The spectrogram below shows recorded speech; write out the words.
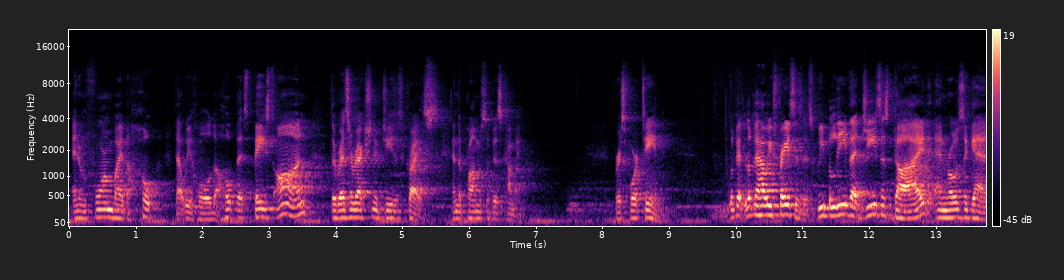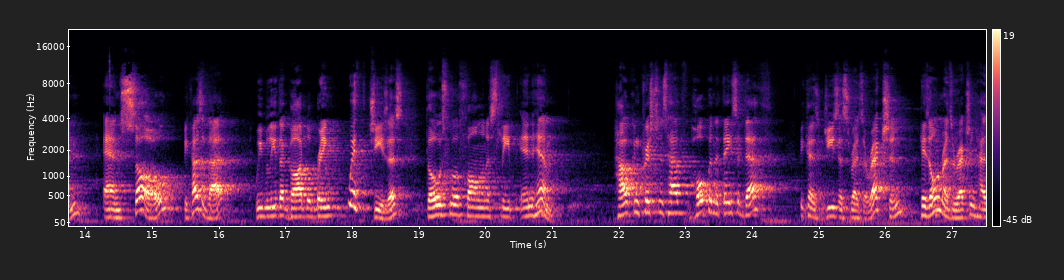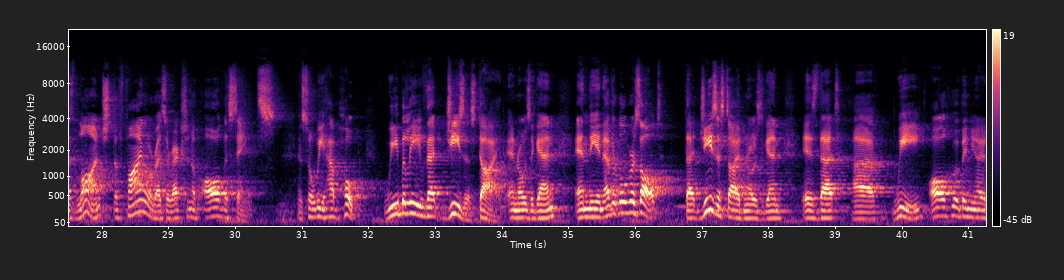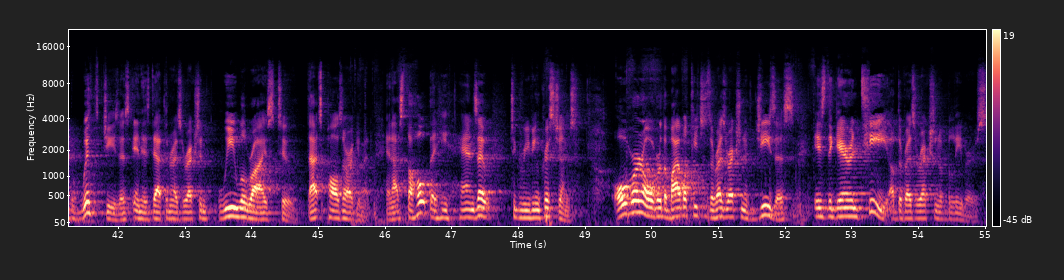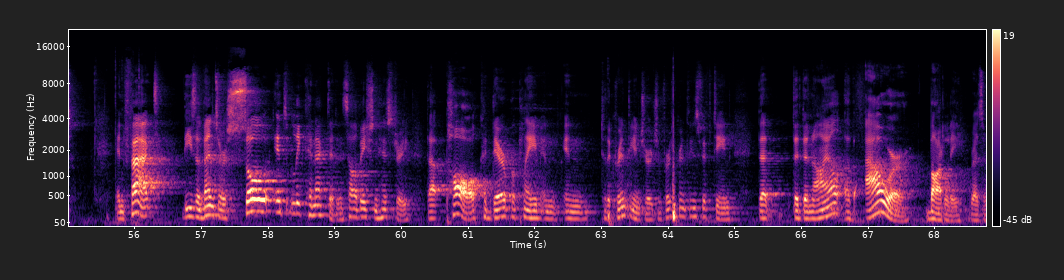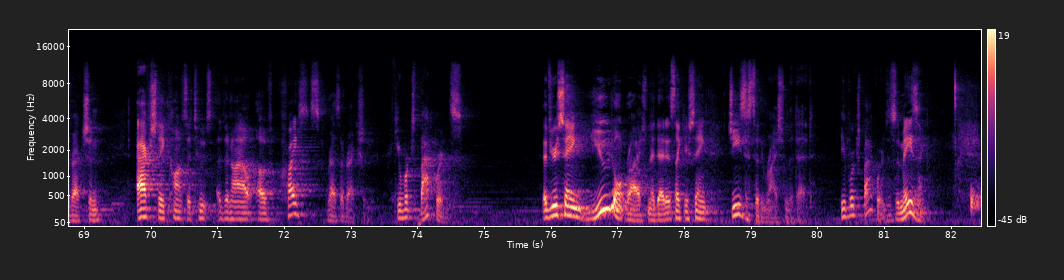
and informed by the hope that we hold, a hope that's based on the resurrection of Jesus Christ and the promise of his coming. Verse 14. Look at, look at how he phrases this. We believe that Jesus died and rose again, and so, because of that, We believe that God will bring with Jesus those who have fallen asleep in him. How can Christians have hope in the face of death? Because Jesus' resurrection, his own resurrection, has launched the final resurrection of all the saints. And so we have hope. We believe that Jesus died and rose again, and the inevitable result that Jesus died and rose again is that uh, we, all who have been united with Jesus in his death and resurrection, we will rise too. That's Paul's argument. And that's the hope that he hands out to grieving Christians. Over and over, the Bible teaches the resurrection of Jesus is the guarantee of the resurrection of believers. In fact, these events are so intimately connected in salvation history that Paul could dare proclaim in, in, to the Corinthian church in 1 Corinthians 15 that the denial of our bodily resurrection actually constitutes a denial of Christ's resurrection. He works backwards. If you're saying you don't rise from the dead, it's like you're saying Jesus didn't rise from the dead. He works backwards. It's amazing.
